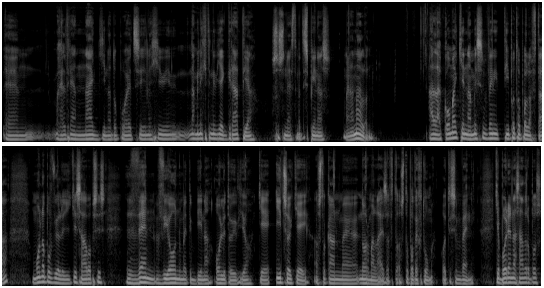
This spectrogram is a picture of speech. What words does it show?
ε, μεγαλύτερη ανάγκη, να το πω έτσι, να, έχει, να μην έχει την ίδια εγκράτεια στο συνέστημα της πείνας με έναν άλλον. Αλλά ακόμα και να μην συμβαίνει τίποτα από όλα αυτά, μόνο από βιολογικής άποψης δεν βιώνουμε την πείνα όλοι το ίδιο και it's okay. Ας το κάνουμε normalize αυτό, ας το αποδεχτούμε ότι συμβαίνει. Και μπορεί ένας άνθρωπος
